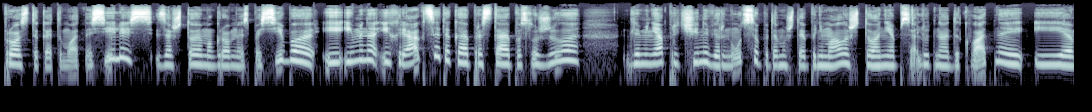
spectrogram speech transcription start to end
просто к этому относились, за что им огромное спасибо. И именно их реакция такая простая послужила для меня причиной вернуться, потому что я понимала, что они абсолютно адекватные и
